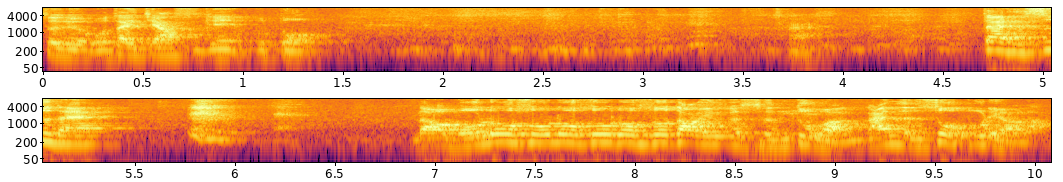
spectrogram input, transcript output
这个我在家时间也不多，但是呢，老婆啰嗦啰嗦啰嗦到一个程度啊，男人受不了了，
